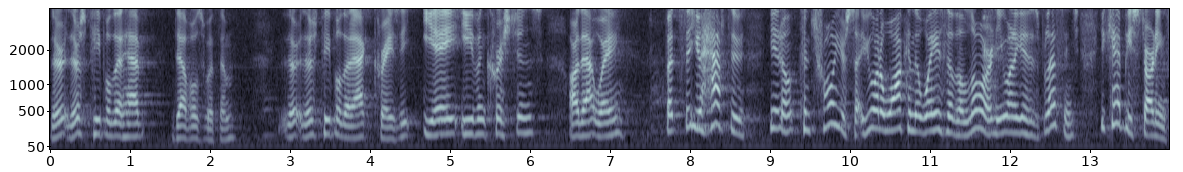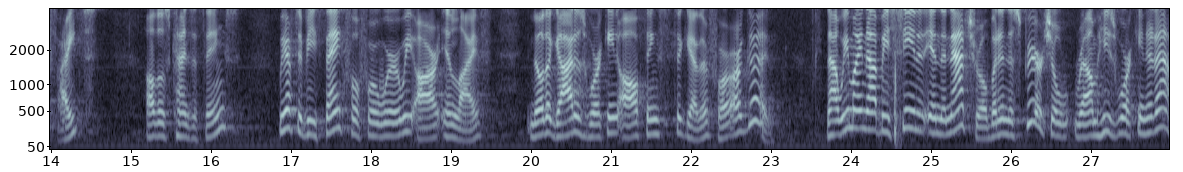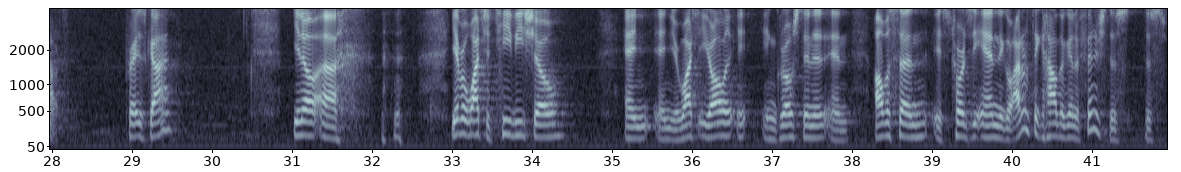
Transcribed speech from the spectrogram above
There, there's people that have devils with them. There, there's people that act crazy. Yea, even Christians are that way. But see, you have to, you know, control yourself. If you want to walk in the ways of the Lord and you want to get His blessings, you can't be starting fights, all those kinds of things. We have to be thankful for where we are in life, know that God is working all things together for our good. Now, we might not be seeing it in the natural, but in the spiritual realm, He's working it out. Praise God. You know, uh, you ever watch a TV show and, and you're watching, you're all engrossed in it, and all of a sudden it's towards the end, and you go, I don't think how they're going to finish this, this,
